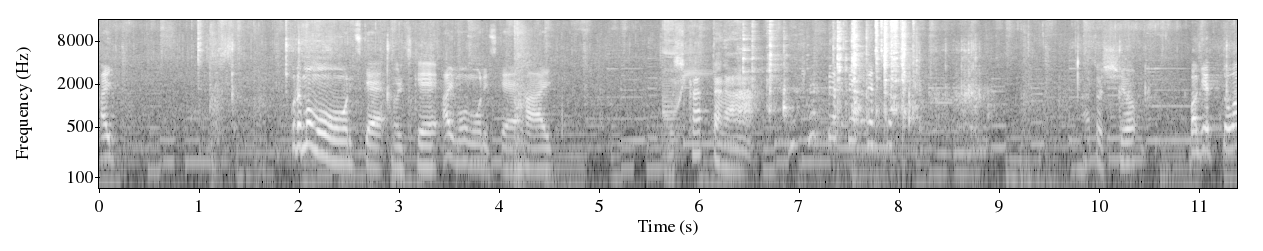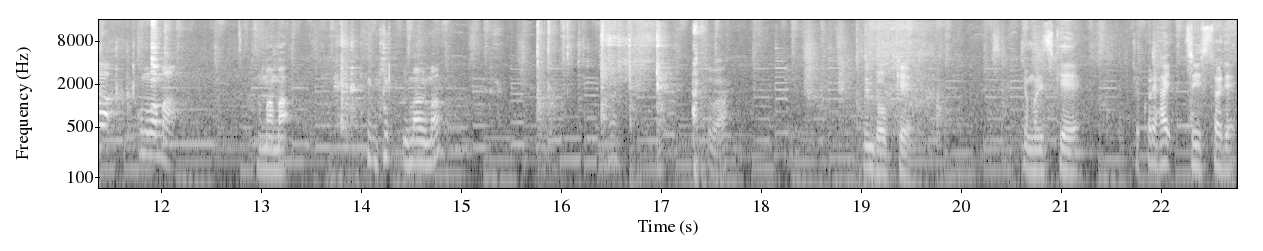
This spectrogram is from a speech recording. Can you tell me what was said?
はい。これももう盛り付け。盛り付け。はいもう盛り付け。はい。惜しかったな。あと塩。こバゲットはこのまま。のまま。うまうま？全部 OK じゃあ盛り付け。じゃあこれはい。ツイストで、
